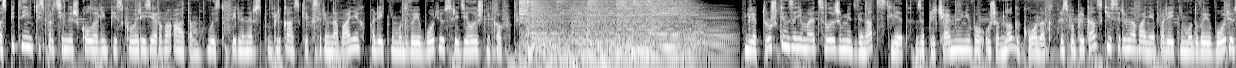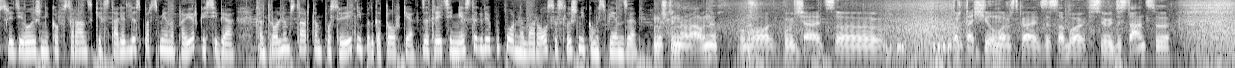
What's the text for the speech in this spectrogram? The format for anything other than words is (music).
Воспитанники спортивной школы Олимпийского резерва «Атом» выступили на республиканских соревнованиях по летнему двоеборью среди лыжников. Глеб Трушкин занимается лыжами 12 лет. За плечами у него уже много гонок. Республиканские соревнования по летнему двоеборью среди лыжников в Саранске стали для спортсмена проверкой себя, контрольным стартом после летней подготовки. За третье место Глеб упорно боролся с лыжником из Пензы. Мы шли на равных. Вот, получается, протащил, можно сказать, за собой всю дистанцию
